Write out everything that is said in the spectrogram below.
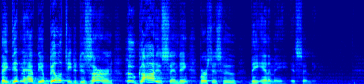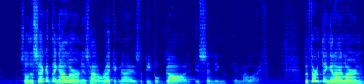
They didn't have the ability to discern who God is sending versus who the enemy is sending. So, the second thing I learned is how to recognize the people God is sending in my life. The third thing that I learned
